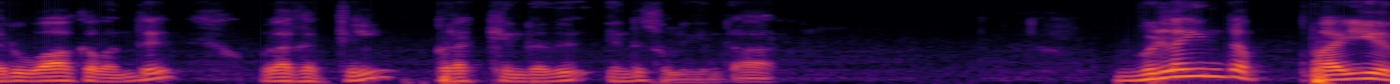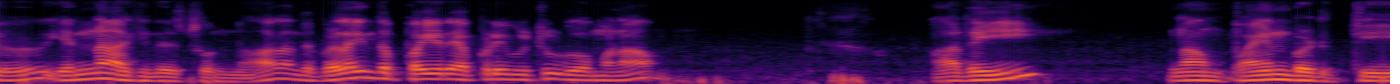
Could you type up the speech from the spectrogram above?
கருவாக வந்து உலகத்தில் பிறக்கின்றது என்று சொல்கின்றார் விளைந்த பயிர் என்ன ஆகின்றது சொன்னால் அந்த விளைந்த பயிரை அப்படியே விட்டு விடுவோமனா அதை நாம் பயன்படுத்தி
